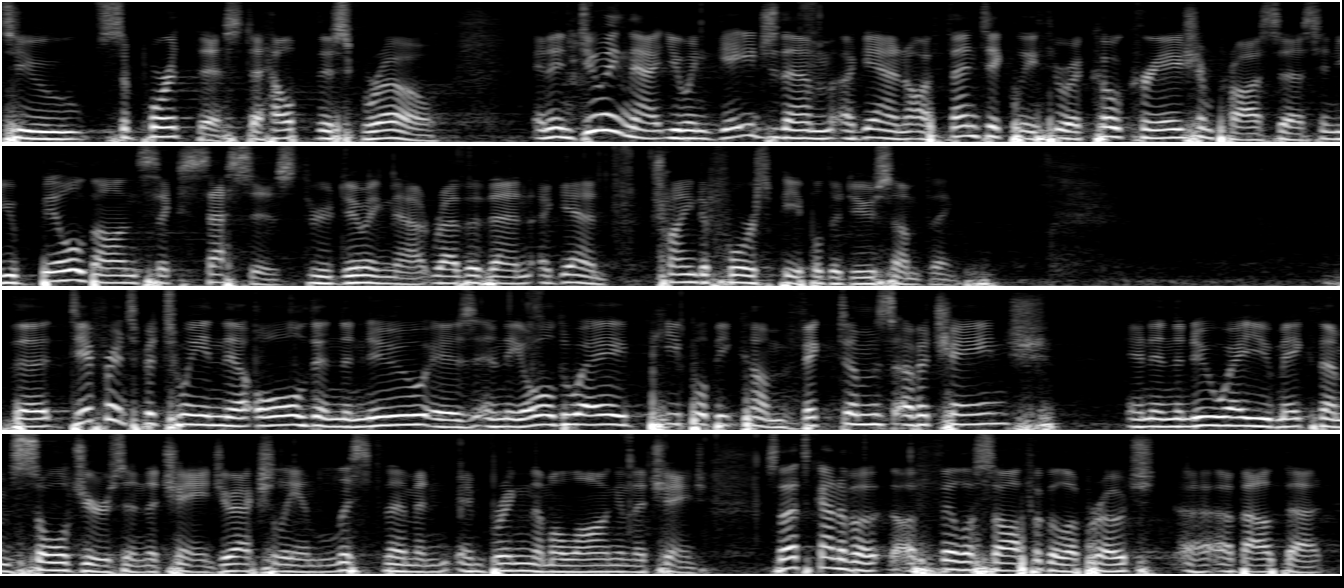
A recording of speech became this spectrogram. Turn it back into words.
to support this, to help this grow? And in doing that, you engage them, again, authentically through a co creation process, and you build on successes through doing that rather than, again, trying to force people to do something. The difference between the old and the new is in the old way, people become victims of a change and in the new way, you make them soldiers in the change. You actually enlist them and, and bring them along in the change. So that's kind of a, a philosophical approach uh, about that.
